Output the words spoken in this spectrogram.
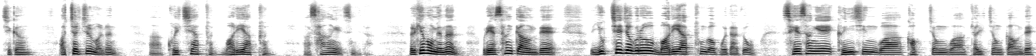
지금 어쩔 줄 모른 아, 골치 아픈 머리 아픈 아, 상황에 있습니다. 이렇게 보면은 우리의 삶 가운데 육체적으로 머리 아픈 것보다도 세상의 근심과 걱정과 결정 가운데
